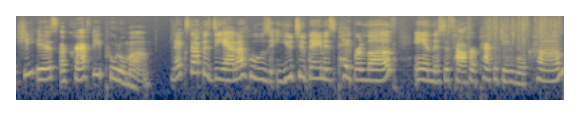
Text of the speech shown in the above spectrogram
She is a crafty poodle mom. Next up is Deanna, whose YouTube name is Paper Love, and this is how her packaging will come.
